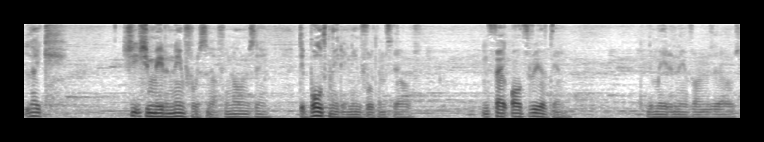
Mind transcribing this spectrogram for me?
like she she made a name for herself. You know what I'm saying? They both made a name for themselves. In fact, all three of them, they made a name for themselves.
